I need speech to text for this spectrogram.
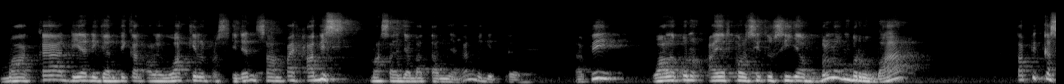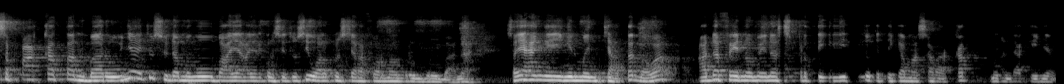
maka dia digantikan oleh wakil presiden sampai habis masa jabatannya kan begitu. Tapi walaupun ayat konstitusinya belum berubah, tapi kesepakatan barunya itu sudah mengubah ayat-ayat konstitusi walaupun secara formal belum berubah. Nah, saya hanya ingin mencatat bahwa ada fenomena seperti itu ketika masyarakat menghendakinya.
